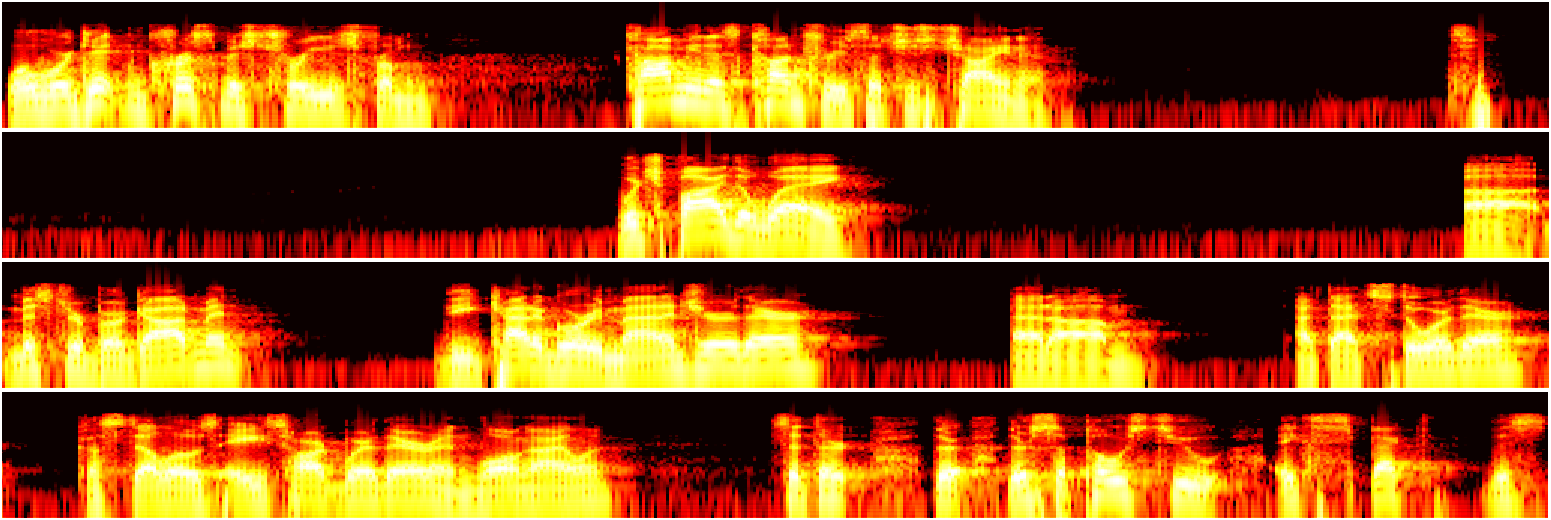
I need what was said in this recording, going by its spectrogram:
where we're getting Christmas trees from communist countries such as China. Which, by the way, uh, Mr. Bergadman, the category manager there at um, at that store there, Costello's Ace Hardware there in Long Island, said they're, they're, they're supposed to expect this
